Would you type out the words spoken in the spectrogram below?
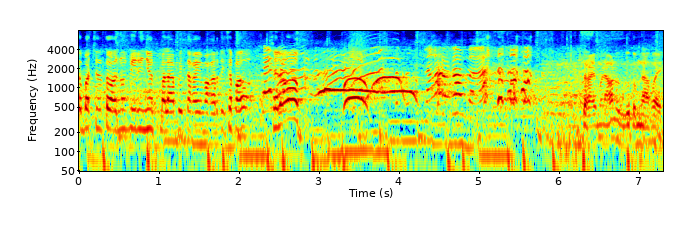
Sa batch na to. Anong feeling nyo? Malapit na kayo makarating sa, pa- sa loob. Nakakaba. Sakay mo na ako, nagugutom na ako eh.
